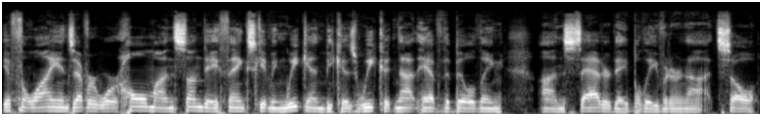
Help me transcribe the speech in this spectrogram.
if the Lions ever were home on Sunday Thanksgiving weekend because we could not have the building on Saturday, believe it or not. So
